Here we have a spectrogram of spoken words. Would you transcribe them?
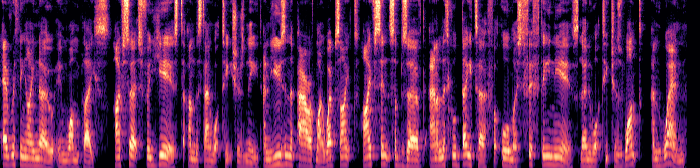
everything I know in one place. I've searched for years to understand what teachers need and using the power of my website, I've since observed analytical data for almost 15 years, learning what teachers want and when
